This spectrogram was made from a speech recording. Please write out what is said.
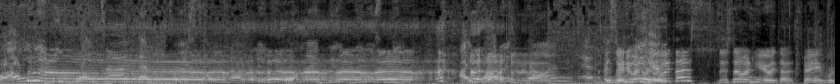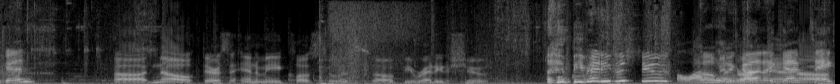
I was a noob one time, and the first time when I was playing Fortnite, they, they was me. I got a gun, and Is there anyone here with us? There's no one here with us, right? We're good? Uh, no, there's an enemy close to us, so be ready to shoot. Be ready to shoot. Oh, I've Oh my god, I can't uh, take.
